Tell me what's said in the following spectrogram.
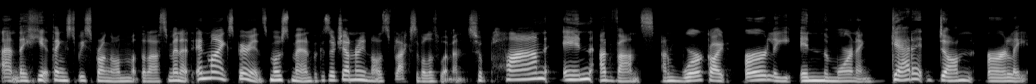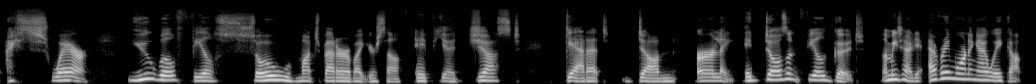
And they hate things to be sprung on them at the last minute. In my experience, most men, because they're generally not as flexible as women. So plan in advance and work out early in the morning. Get it done early. I swear you will feel so much better about yourself if you just get it done early. It doesn't feel good. Let me tell you, every morning I wake up,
